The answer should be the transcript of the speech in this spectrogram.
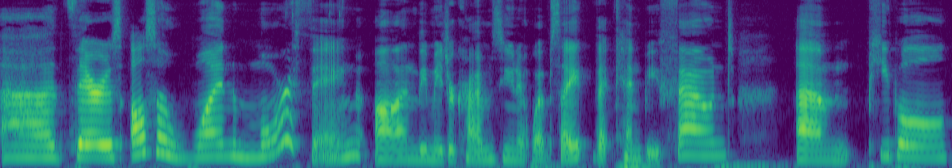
Uh, there's also one more thing on the Major Crimes Unit website that can be found. Um, people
